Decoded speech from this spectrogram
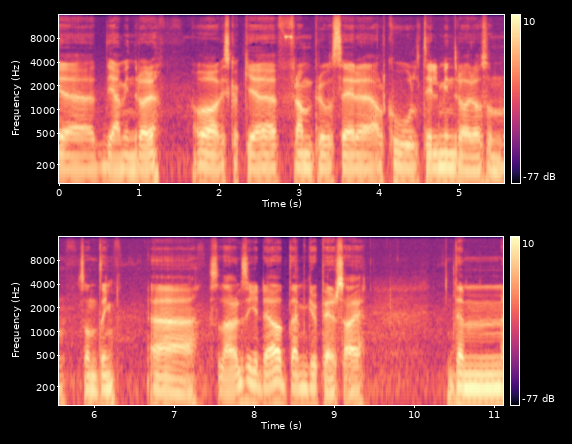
eh, de er mindreårige. Og vi skal ikke framprovosere alkohol til mindreårige og sånn, sånne ting. Eh, så det er vel sikkert det at de grupperer seg dem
